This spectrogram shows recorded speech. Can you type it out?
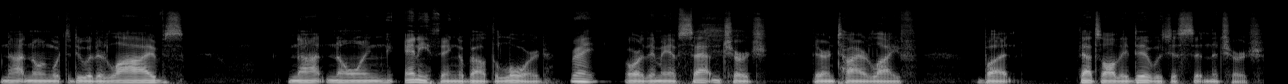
not knowing what to do with their lives, not knowing anything about the Lord right or they may have sat in church their entire life, but that's all they did was just sit in the church.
